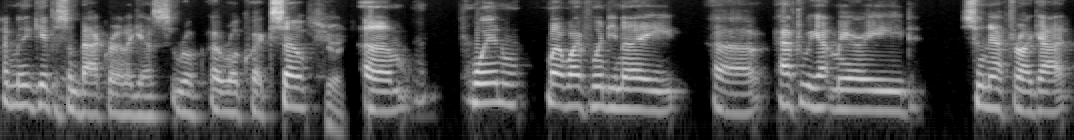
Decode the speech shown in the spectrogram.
I'm going to give you some background, I guess, real, uh, real quick. So, Sure. um, when my wife Wendy and I, uh, after we got married, soon after I got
